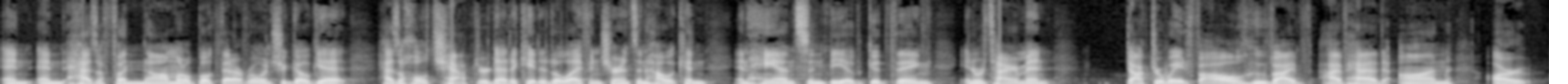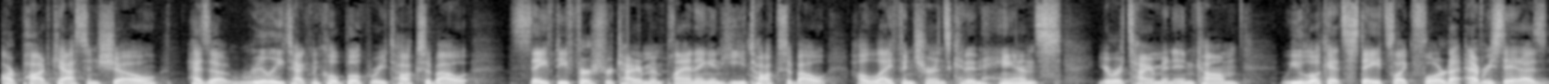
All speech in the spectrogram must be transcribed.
and and has a phenomenal book that everyone should go get. Has a whole chapter dedicated to life insurance and how it can enhance and be a good thing in retirement. Dr. Wade Pfau, who I've I've had on our our podcast and show, has a really technical book where he talks about safety first retirement planning, and he talks about how life insurance can enhance your retirement income. We look at states like Florida. Every state has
